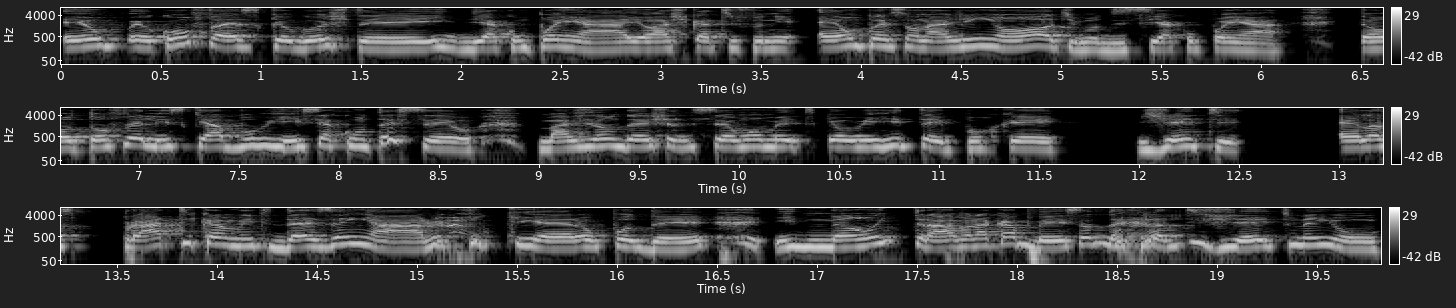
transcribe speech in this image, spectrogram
eu, eu confesso que eu gostei de acompanhar. Eu acho que a Tiffany é um personagem ótimo de se acompanhar. Então eu tô feliz que a burrice aconteceu. Mas não deixa de ser o um momento que eu me irritei, porque, gente, elas praticamente desenharam o que era o poder e não entrava na cabeça dela de jeito nenhum.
